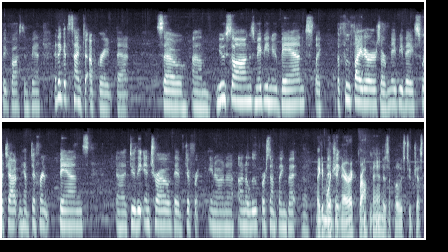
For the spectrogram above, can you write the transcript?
big Boston band. I think it's time to upgrade that. So um, new songs, maybe a new band, like the Foo Fighters, or maybe they switch out and have different bands. Uh, do the intro. They have different, you know, on a, on a loop or something. But Make it more I think- generic rock band as opposed to just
